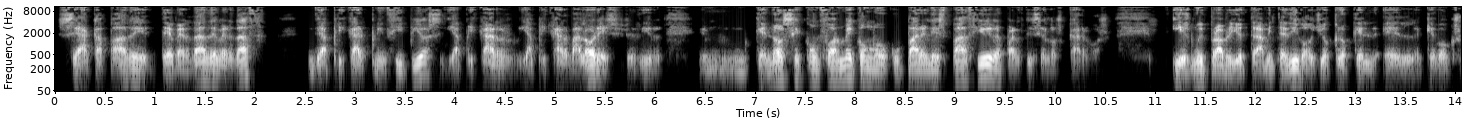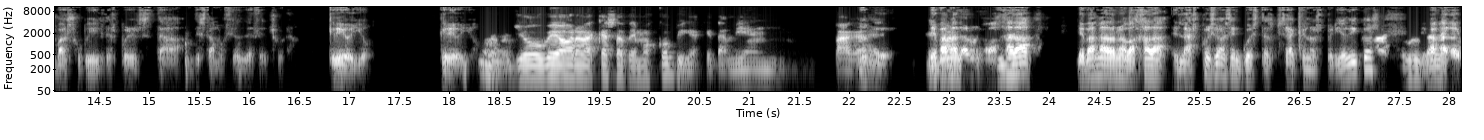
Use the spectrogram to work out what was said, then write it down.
sea capaz de, de verdad, de verdad, de aplicar principios y aplicar, y aplicar valores, es decir, mm, que no se conforme con ocupar el espacio y repartirse los cargos. Y es muy probable, yo también te digo, yo creo que, el, que Vox va a subir después de esta, de esta moción de censura, creo yo creo yo. Bueno, yo veo ahora las casas demoscópicas que también pagan. le, van a dar una bajada, le van a dar una bajada en las próximas encuestas que saquen los periódicos, ah, le van a dar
